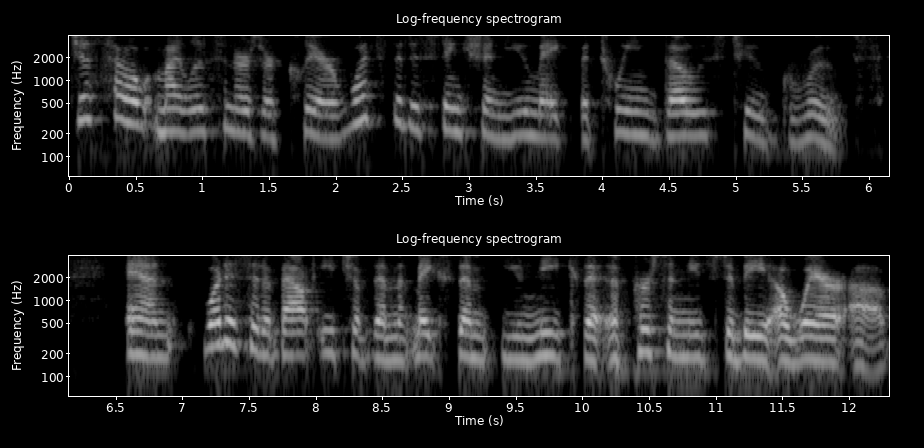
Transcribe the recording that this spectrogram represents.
just so my listeners are clear, what's the distinction you make between those two groups? and what is it about each of them that makes them unique that a person needs to be aware of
